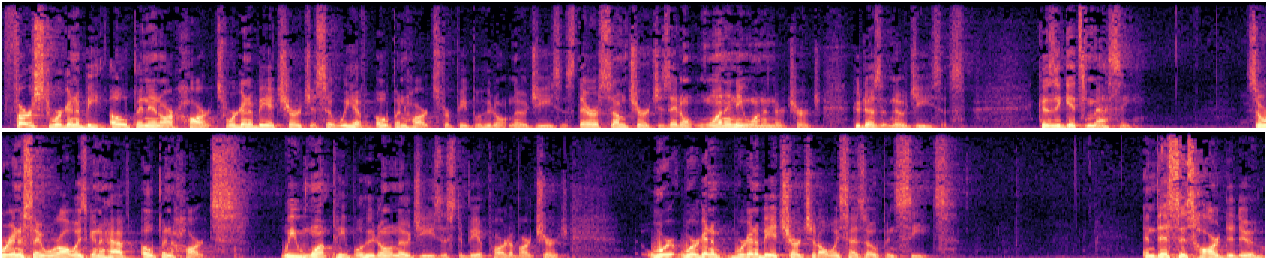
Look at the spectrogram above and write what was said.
First, we're going to be open in our hearts. We're going to be a church that says we have open hearts for people who don't know Jesus. There are some churches, they don't want anyone in their church who doesn't know Jesus because it gets messy. So we're going to say we're always going to have open hearts. We want people who don't know Jesus to be a part of our church. We're, we're going to, we're going to be a church that always has open seats. And this is hard to do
